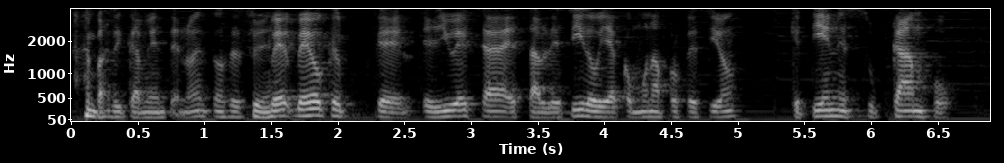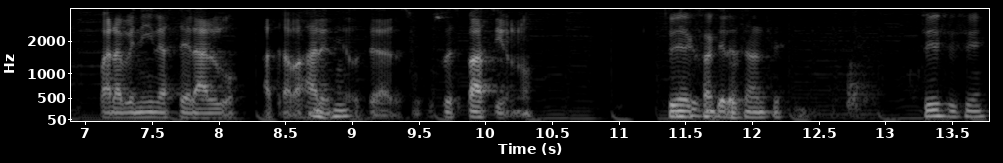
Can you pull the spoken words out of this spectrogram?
básicamente, ¿no? Entonces, veo que, el UX se ha establecido ya como una profesión que tiene su campo para venir a hacer algo, a trabajar, en, o sea, su espacio, ¿no? Sí, exacto. Es interesante. Sí, sí, sí.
